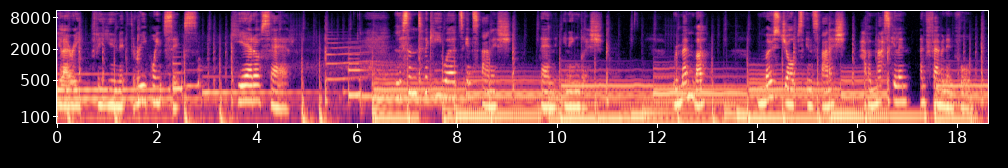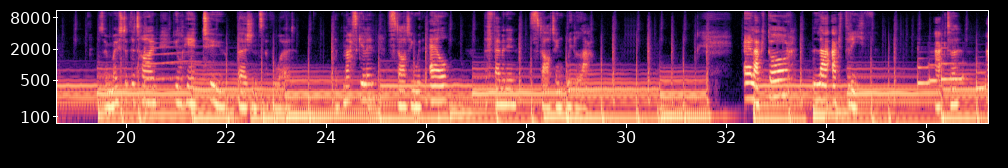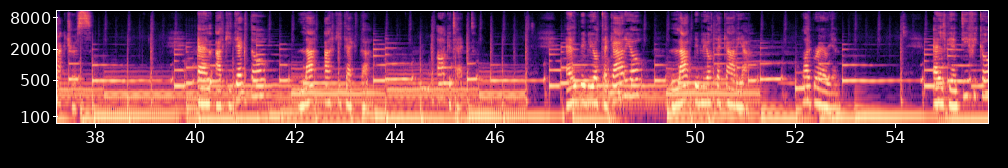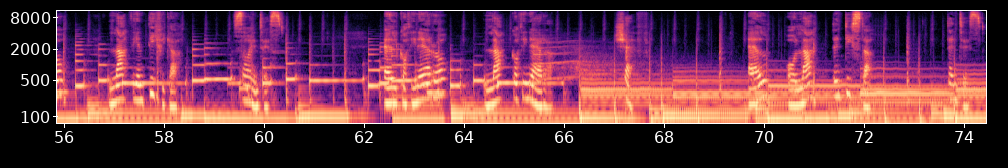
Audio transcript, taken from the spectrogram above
vocabulary for Unit 3.6 Quiero ser. Listen to the keywords in Spanish, then in English. Remember, most jobs in Spanish have a masculine and feminine form. So, most of the time, you'll hear two versions of the word the masculine starting with L, the feminine starting with la. El actor, la actriz. Actor, actress. El arquitecto, la arquitecta. Architect. El bibliotecario, la bibliotecaria. Librarian. El científico, la científica. Scientist. El cocinero, la cocinera. Chef. El o la dentista. Dentist.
